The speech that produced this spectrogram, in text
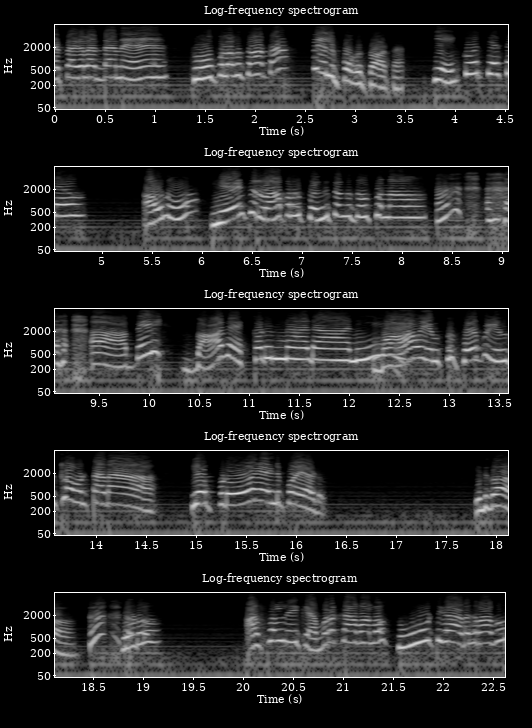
ఇక్కడే తగలడ్డానే చూపులు ఒక చోట తెలుపు ఒక చోట. ఏం కూర చేసావు అవును ఏంటి లోపలికి తొంగి తొంగి చూస్తున్నావు? అబ్బాయి బావ ఎక్కడున్నాడా అని. బావ ఇంతసేపు ఇంట్లో ఉంటాడా? ఎప్పుడో వెళ్ళిపోయాడు. ఇదిగో చూడు. అసలు నీకెవరు కావాలో సూటిగా అడగరాదు.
